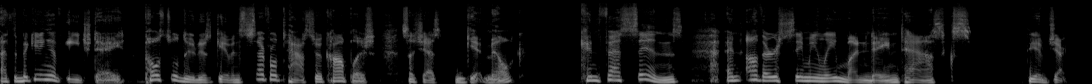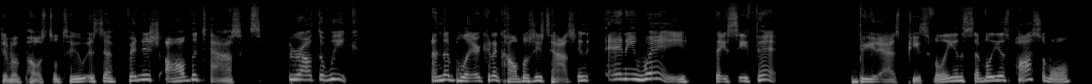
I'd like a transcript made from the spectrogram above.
At the beginning of each day, Postal Dude is given several tasks to accomplish, such as get milk, confess sins, and other seemingly mundane tasks. The objective of Postal 2 is to finish all the tasks throughout the week, and the player can accomplish these tasks in any way they see fit, be it as peacefully and civilly as possible,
